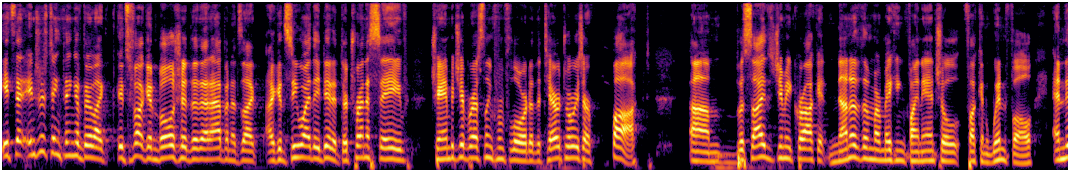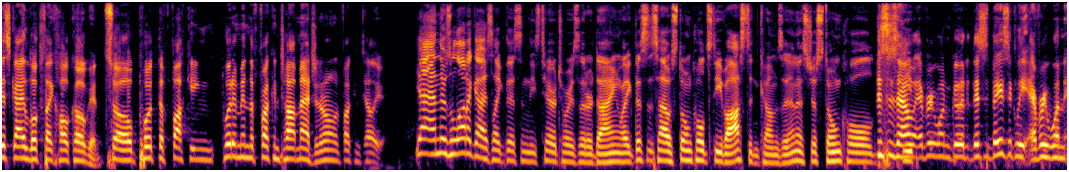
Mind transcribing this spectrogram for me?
it's that interesting thing of they're like it's fucking bullshit that that happened. It's like I can see why they did it. They're trying to save championship wrestling from Florida. The territories are fucked. Um, besides Jimmy Crockett, none of them are making financial fucking windfall. And this guy looks like Hulk Hogan. So put the fucking put him in the fucking top match. I don't know what to fucking tell you. Yeah, and there's a lot of guys like this in these territories that are dying. Like this is how Stone Cold Steve Austin comes in. It's just Stone Cold. This is how everyone good. This is basically everyone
